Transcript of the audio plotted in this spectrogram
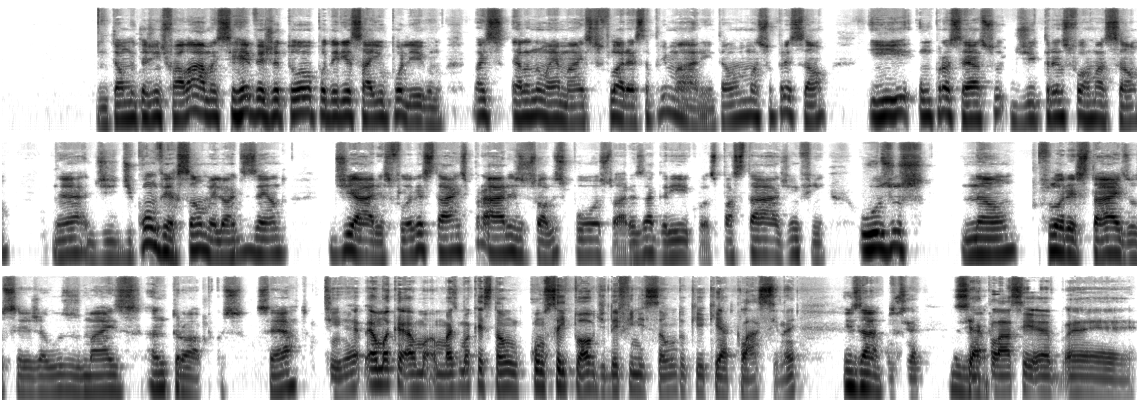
Então, muita gente fala, ah, mas se revegetou, poderia sair o polígono. Mas ela não é mais floresta primária. Então, é uma supressão e um processo de transformação, né, de, de conversão, melhor dizendo, de áreas florestais para áreas de solo exposto, áreas agrícolas, pastagem, enfim, usos não florestais, ou seja, usos mais antrópicos, certo? Sim, é, é, uma, é uma, mais uma questão conceitual de definição do que, que é a classe, né? Exato. Se, é, se a classe é, é,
